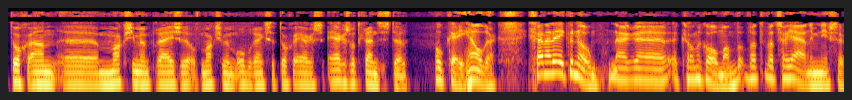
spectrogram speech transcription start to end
toch aan uh, maximumprijzen of maximum opbrengsten toch ergens, ergens wat grenzen stellen. Oké, helder. Ik ga naar de econoom, naar uh, Xander Koolman. Wat, wat zou jij aan de minister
